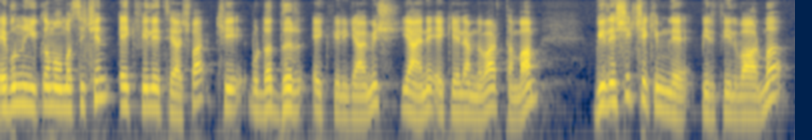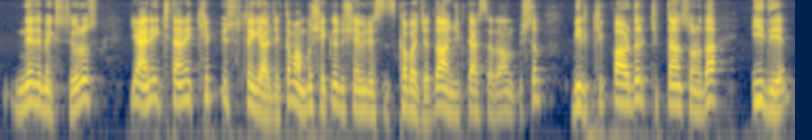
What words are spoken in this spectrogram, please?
E bunun yüklem olması için ek fiile ihtiyaç var ki burada dır ek fiili gelmiş. Yani ek eylem de var tamam. Birleşik çekimli bir fiil var mı? Ne demek istiyoruz? Yani iki tane kip üst üste gelecek. Tamam bu şekilde düşünebilirsiniz. Kabaca daha önceki derslerde anlatmıştım. Bir kip vardır. Kipten sonra da idi,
